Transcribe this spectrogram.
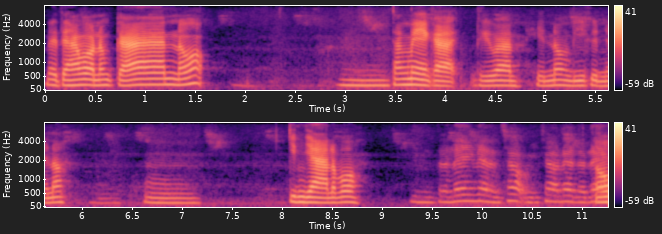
ได้แต่หาเว่านํกันเนาะอืมทั้งแม่ก็ถือว่าเห็นน้องดีขึ้นอยู่เนาะอืมกินยาแล้วบ่กินตัวแรกได้แต่ชอบอีกชอบได้ตัวแรกโอ้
